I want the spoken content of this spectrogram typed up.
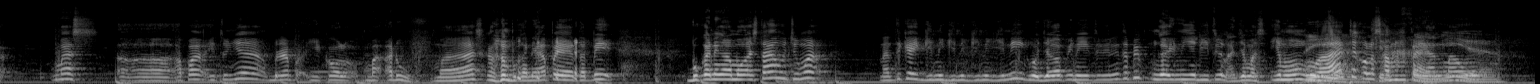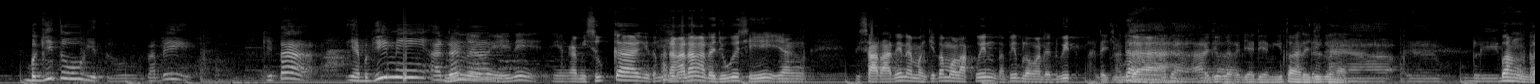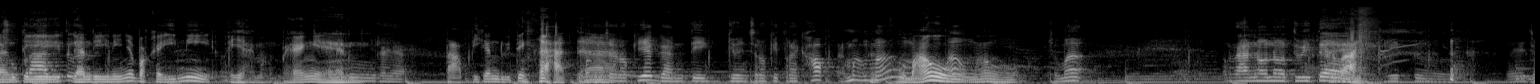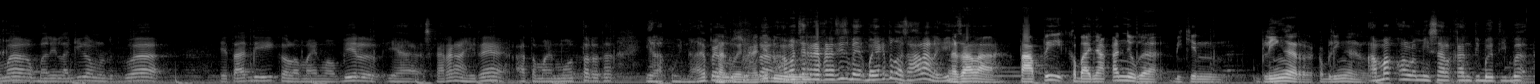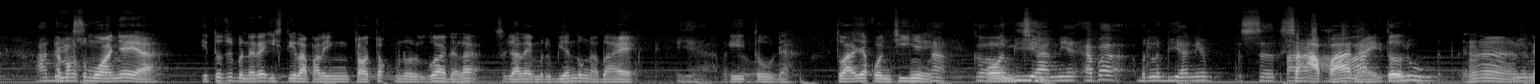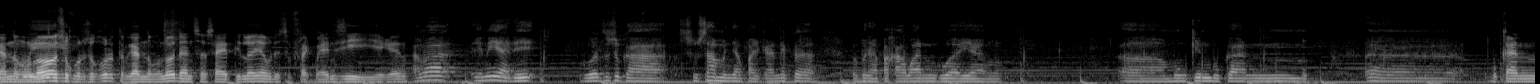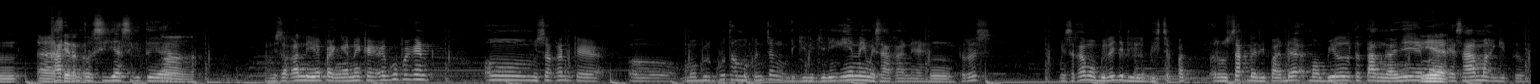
Mas eh, apa itunya berapa? Ya kalau ma- aduh Mas kalau bukannya apa ya tapi bukannya nggak mau ngasih tahu cuma nanti kayak gini gini gini gini gue jawab ini itu ini tapi nggak ininya diituin aja mas. Ya mau gue Iya, aja kalau sampean mau iya. begitu gitu. Tapi kita ya begini bener adanya ini yang kami suka gitu. Kadang-kadang ada juga sih yang disaranin emang kita mau lakuin tapi belum ada duit. Ada juga. ada, ada. juga kejadian gitu ada, juga. kayak eh, beli bang ganti gitu kan. ganti ininya pakai ini. Iya emang pengen. Hmm, kayak tapi kan duitnya nggak ada. Bang Cherokee ya ganti Grand Cherokee Trackhawk emang mau Oh, mau mau, cuma Ranono Twitter Ran. gitu. Ya cuma balik lagi kalau menurut gua ya tadi kalau main mobil ya sekarang akhirnya atau main motor atau ya lakuin aja apa yang lu Lakuin suka. aja dulu. sama cari referensi banyak-banyak itu nggak salah lagi. Nggak salah. Tapi kebanyakan juga bikin blinger keblinger. Sama kalau misalkan tiba-tiba ada emang semuanya ya itu tuh sebenarnya istilah paling cocok menurut gua adalah segala yang berlebihan tuh nggak baik. Iya betul. Itu udah. Itu aja kuncinya. Nah kelebihannya apa berlebihannya setara seapa nah itu, lu. Nah, Lu yang tergantung lo syukur-syukur tergantung lo dan society lo yang udah sefrekuensi ya kan? Sama ini ya di gue tuh suka susah menyampaikannya ke beberapa kawan gue yang eh, mungkin bukan uh, bukan uh, sir- antusias gitu ya. Ah. misalkan dia pengennya kayak eh, gue pengen oh misalkan kayak eh, mobil gue tambah kenceng digini-gini ini misalkan ya Hmm. terus misalkan mobilnya jadi lebih cepat rusak daripada mobil tetangganya yang Iya. pakai sama gitu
